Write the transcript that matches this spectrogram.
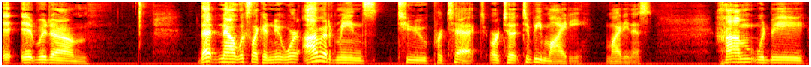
it, it would, um, that now looks like a new word. Aber means to protect, or to, to be mighty, mightiness. Ham would be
